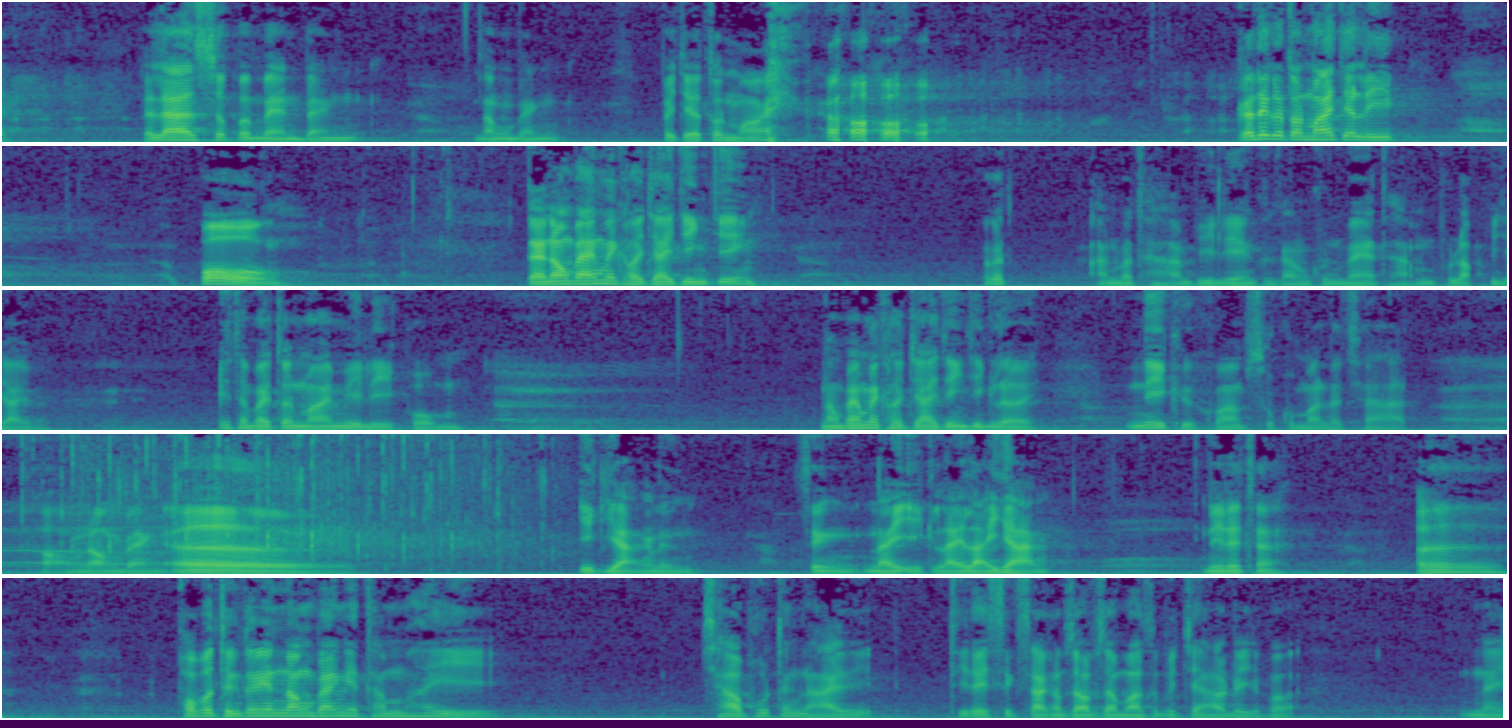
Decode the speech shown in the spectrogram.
แล้วแล้วซูเปอร์แมนแบงค์น้องแบงค์ไปเจอต้นไม้ ก็นึกว่าต้นไม้จะหลีก โป้งแต่น้องแบงค์ไม่เข้าใจจริง ๆ แล้วก็ อันมาถามพี่เลี้ยงคุณกับคุณแม่ถามผู้หลักผู้ใหญ่ว่าเอ๊ะทำไมต้นไม้ไม่หลีกผมน้องแบงค์ไม่เข้าใจจริง ๆ เลย นี่คือความสุขมรชาติของน้องแบงค์เออ อีกอย่างหนึ่ง ซึ่งในอีกหลาย ๆ อย่าง นี่นะจ๊ะ เออ พอมาถึงตรงนี้น้องแบงค์เนี่ยทำให้ ชาวพุทธทั้งหลายที่ได้ศึกษาคำสอนพระสัมมาสัมพุทธเจ้า โดยเฉพาะ ใน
